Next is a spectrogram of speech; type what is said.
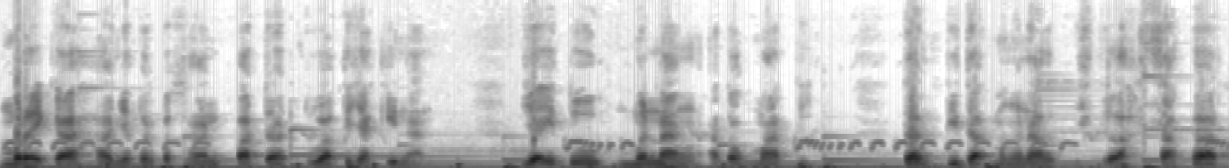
Mereka hanya berpegangan pada dua keyakinan, yaitu menang atau mati, dan tidak mengenal istilah sabar.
